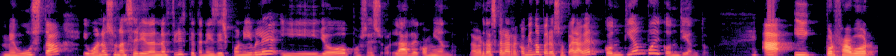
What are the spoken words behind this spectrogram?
me gusta y bueno, es una serie de Netflix que tenéis disponible y yo pues eso, la recomiendo. La verdad es que la recomiendo, pero eso, para ver con tiempo y con tiento. Ah, y por favor,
